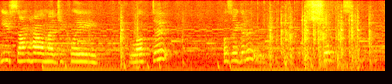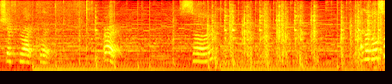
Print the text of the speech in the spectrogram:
you somehow magically locked it. Also, you gotta shift, shift right click. Alright, so, and it also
